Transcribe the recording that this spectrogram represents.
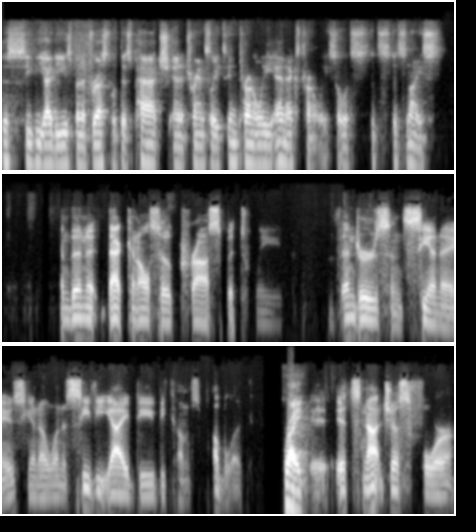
this CVE ID has been addressed with this patch, and it translates internally and externally. So it's it's it's nice. And then it, that can also cross between vendors and CNAs. You know, when a CVE ID becomes public, right? It, it's not just for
